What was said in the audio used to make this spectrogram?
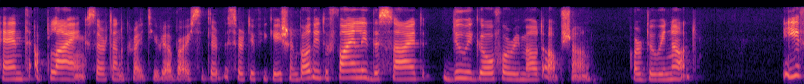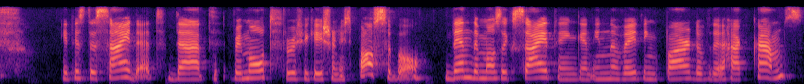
and applying certain criteria by the certification body to finally decide do we go for remote option or do we not. If it is decided that remote verification is possible, then the most exciting and innovating part of the hack comes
